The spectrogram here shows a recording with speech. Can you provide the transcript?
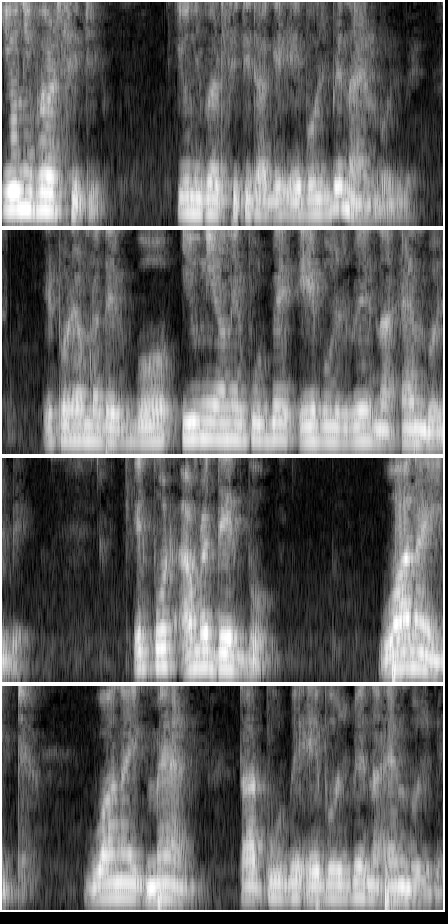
ইউনিভার্সিটি ইউনিভার্সিটির আগে এ বসবে না এন বসবে। এরপরে আমরা দেখব ইউনিয়নের পূর্বে এ বসবে না এন বসবে। এরপর আমরা দেখব one eyed one eyed man, তার পূর্বে এ বসবে না এন বসবে।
